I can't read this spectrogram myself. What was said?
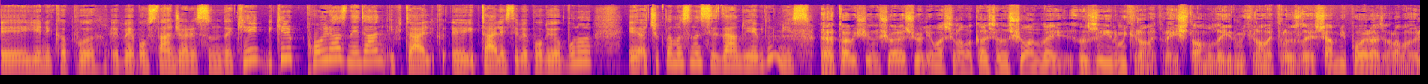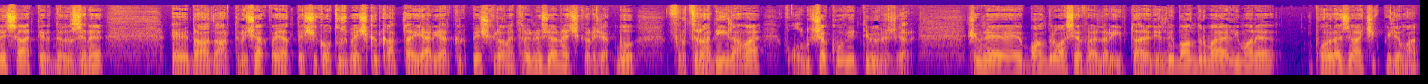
e, Yeni Kapı ve Bostancı arasındaki. Bir kere Poyraz neden iptal e, iptale sebep oluyor? Bunu e, açıklamasını sizden duyabilir miyiz? E, tabii şimdi şöyle söyleyeyim. Aslına bakarsanız şu anda hızı 20 kilometre. İstanbul'da 20 kilometre hızla yaşayan bir Poyraz var ama öyle saatlerinde hızını e, daha da arttıracak ve yaklaşık 35-40 hatta yer yer 45 kilometrenin üzerine çıkaracak. Bu fırtına değil ama oldukça kuvvetli bir rüzgar. Şimdi Bandırma seferleri iptal edildi. Bandırma limanı Poyraz'a açık bir liman.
